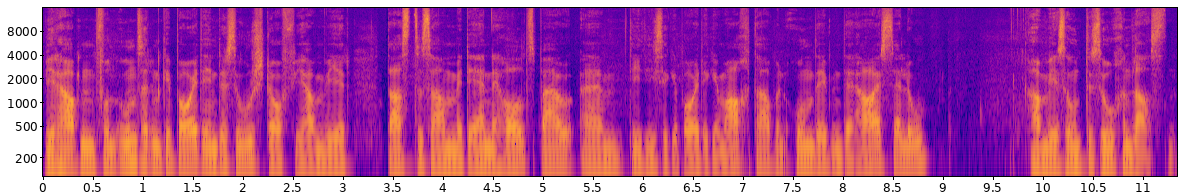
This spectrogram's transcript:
Wir haben von unseren Gebäuden in der Surstoff, haben wir das zusammen mit Erne Holzbau, ähm, die diese Gebäude gemacht haben, und eben der HSLU, haben wir es untersuchen lassen.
